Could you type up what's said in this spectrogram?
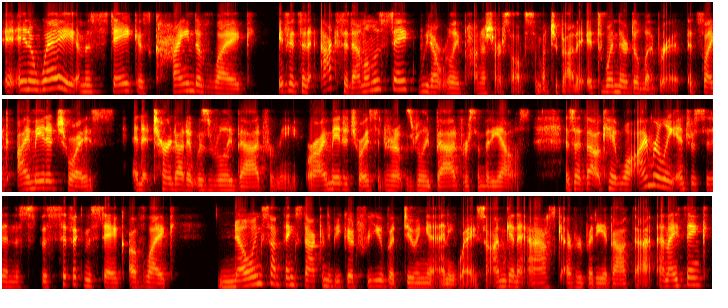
in a way, a mistake is kind of like if it's an accidental mistake, we don't really punish ourselves so much about it. It's when they're deliberate. It's like I made a choice and it turned out it was really bad for me, or I made a choice and it turned out it was really bad for somebody else. And so I thought, okay, well, I'm really interested in the specific mistake of like knowing something's not going to be good for you, but doing it anyway. So I'm going to ask everybody about that. And I think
